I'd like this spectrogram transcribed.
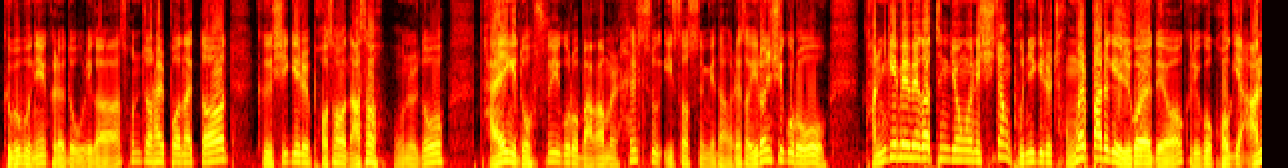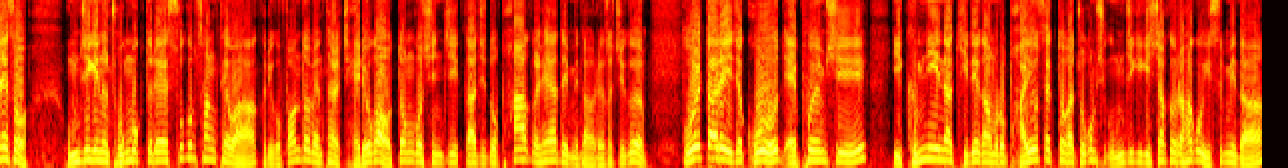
그 부분이 그래도 우리가 손절할 뻔했던 그 시기를 벗어나서 오늘도 다행히도 수익으로 마감을 할 수 있었습니다. 그래서 이런 식으로 단기 매매 같은 경우에는 시장 분위기를 정말 빠르게 읽어야 돼요. 그리고 거기 안에서 움직이는 종목들의 수급 상태와 그리고 펀더멘탈 재료가 어떤 것인지까지도 파악을 해야 됩니다. 그래서 지금 9월 달에 이제 곧 FOMC 이 금리 인하 기대감으로 바이오 섹터가 조금씩 움직이기 시작을 하고 있습니다.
